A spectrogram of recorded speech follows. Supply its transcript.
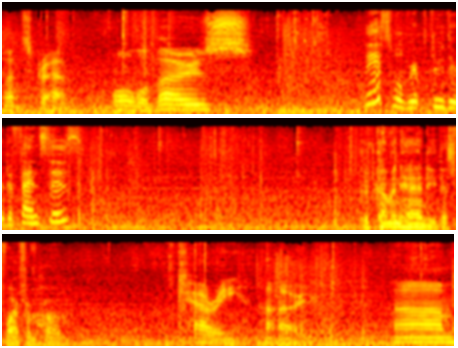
Let's grab all of those. This will rip through their defenses. Could come in handy this far from home. Carry. Uh oh. Um.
